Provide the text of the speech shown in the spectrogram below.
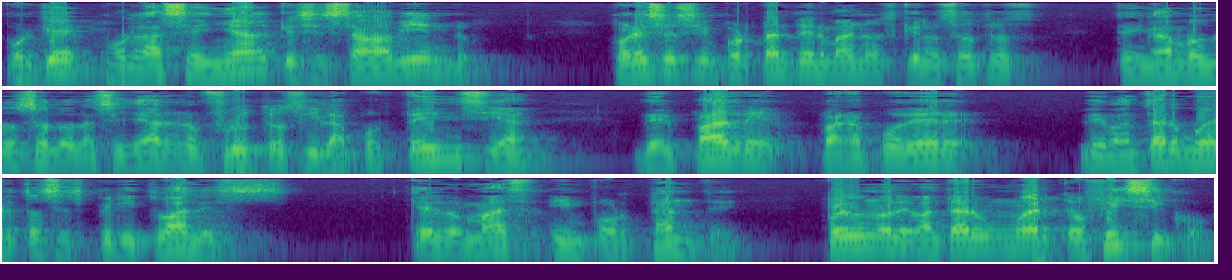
¿Por qué? Por la señal que se estaba viendo. Por eso es importante, hermanos, que nosotros tengamos no solo la señal, los frutos y la potencia del Padre para poder levantar muertos espirituales, que es lo más importante. Puede uno levantar un muerto físico,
